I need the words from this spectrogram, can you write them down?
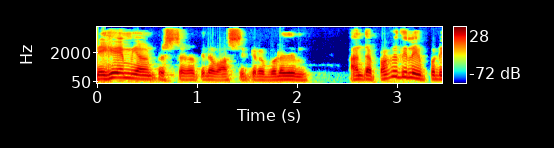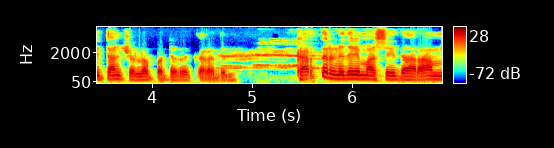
நிகேமியாவின் புஸ்தகத்தில் வாசிக்கிற பொழுது அந்த பகுதியில் இப்படித்தான் சொல்லப்பட்டிருக்கிறது. கர்த்தர் நிதிரிமா செய்தாராம்?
